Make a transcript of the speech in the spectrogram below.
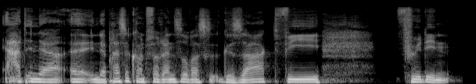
er hat in der, äh, in der Pressekonferenz sowas gesagt wie, für den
